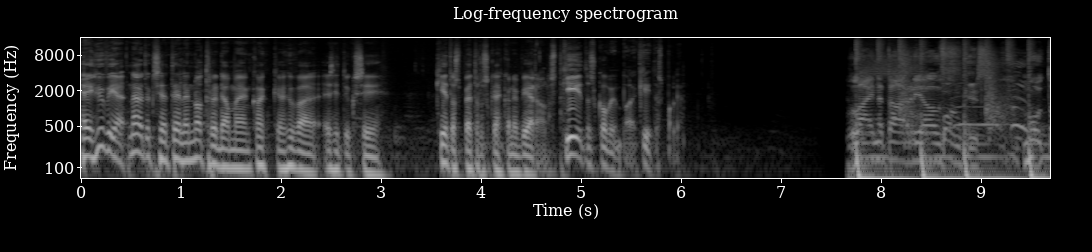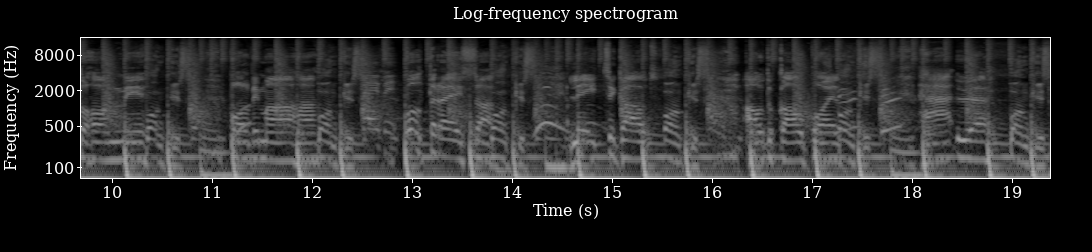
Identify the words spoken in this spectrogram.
Hei, hyviä näytöksiä teille Notre Dameen, kaikkea hyvää esityksiä. Kiitos Petrus Kähkönen vierailusta. Kiitos kovin paljon, kiitos paljon. Lainatarjous. Bonkis. Muuttohommi. Bonkis. Polvimaaha. Bonkis. Polttereissa. Bonkis. Leitsikaut. Bonkis. Autokaupoil. Bonkis. Hääyö. Bonkis.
